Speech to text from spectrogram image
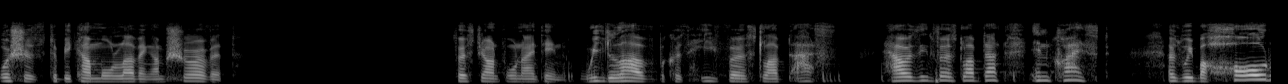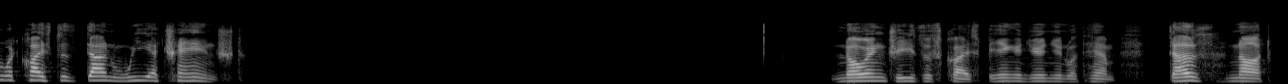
wishes to become more loving. I'm sure of it. 1 John 4:19 We love because he first loved us. How has he first loved us? In Christ. As we behold what Christ has done, we are changed. Knowing Jesus Christ, being in union with him, does not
